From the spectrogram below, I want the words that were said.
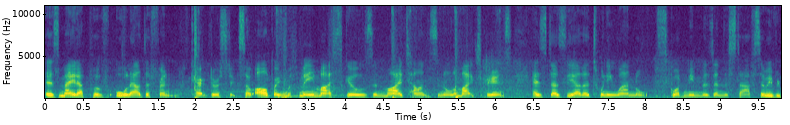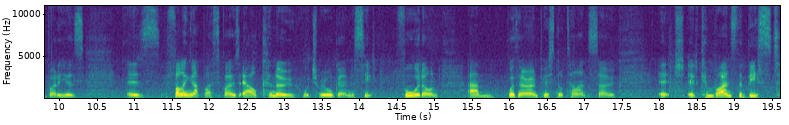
is made up of all our different characteristics. So I'll bring with me my skills and my talents and all of my experience, as does the other 21 squad members and the staff. So everybody is is filling up, I suppose, our canoe, which we're all going to set forward on um, with our own personal talents. So it it combines the best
